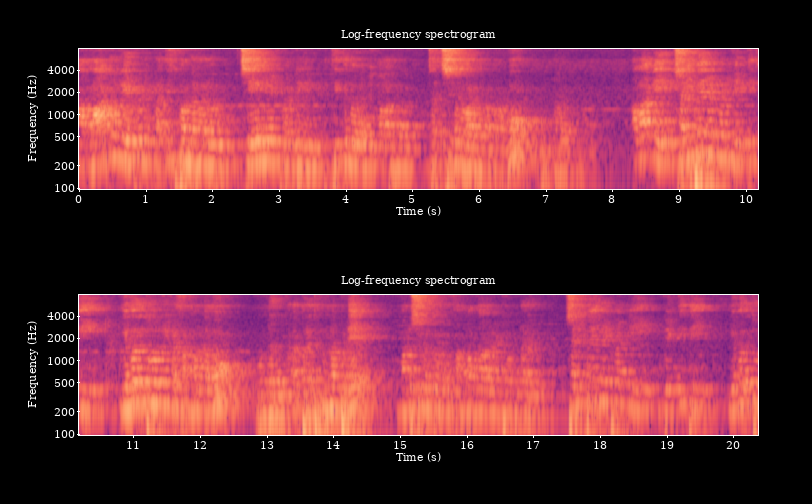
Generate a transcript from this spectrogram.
ఆ మాటలకు ఎటువంటి ప్రతిస్పందనలు చేయలేటువంటి స్థితిలో మనము చచ్చిన వారుగా మనము ఉంటాము. అలాగే చనిపోయినటువంటి వ్యక్తికి ఎవరితో ఇక సంబంధము ఉండదు కదా. బ్రతికున్నప్పుడే మనుషులతో సంబంధాలు అనేవి ఉంటాయి. చనిపోయినటువంటి వ్యక్తికి ఎవరితో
